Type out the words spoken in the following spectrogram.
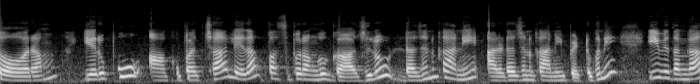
తోరం ఎరుపు ఆకుపచ్చ లేదా పసుపు రంగు గాజులు డజన్ కానీ అర డజన్ కానీ పెట్టుకుని ఈ విధంగా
